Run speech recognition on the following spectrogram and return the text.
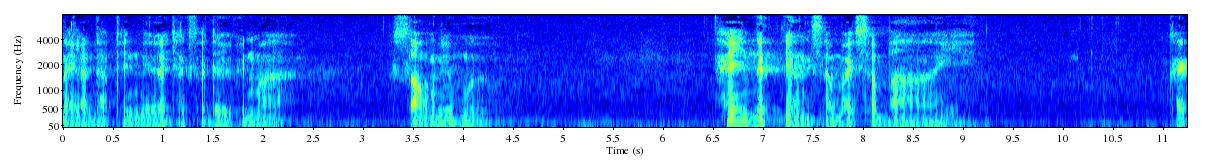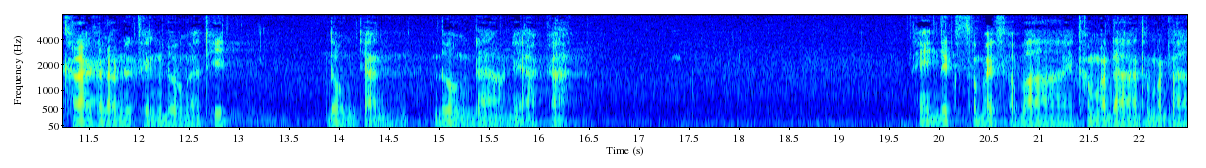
ในระดับที่เนื้อจากสะดือขึ้นมา สองนิ้วมือ ให้นึกอย่างสบายสบาย คล้ายๆกับเรานึกถึงดวงอาทิตย์ ดวงจันทร์ ดวงดาวในอากาศ ให้นึกสบายสบายธรรมดา ธรรมดา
